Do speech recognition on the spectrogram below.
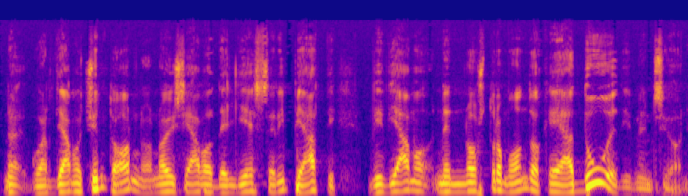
Noi guardiamoci intorno, noi siamo degli esseri piatti, viviamo nel nostro mondo che ha due dimensioni.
